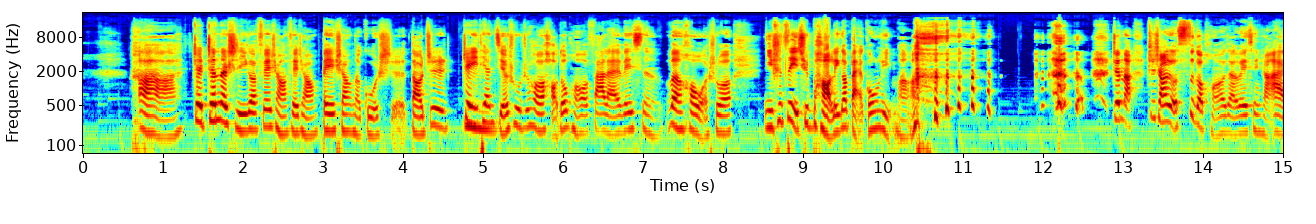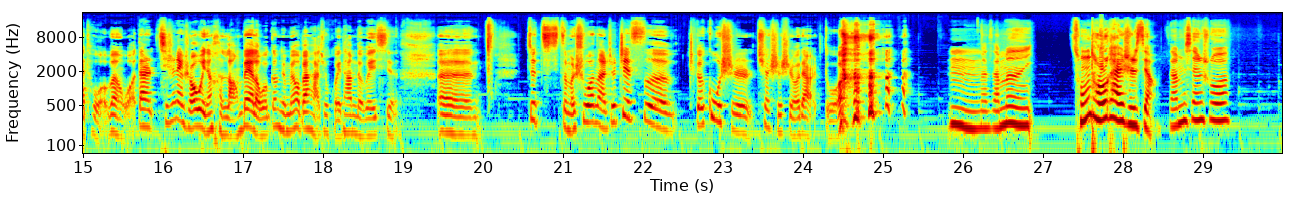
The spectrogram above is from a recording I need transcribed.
啊，这真的是一个非常非常悲伤的故事，导致这一天嗯结束之后，有好多朋友发来微信问候我说：“你是自己去跑了一个百公里吗？” 真的，至少有四个朋友在微信上艾特我问我，但是其实那时候我已经很狼狈了，我根本就没有办法去回他们的微信。呃，就怎么说呢？就这次这个故事确实是有点多。嗯，那咱们从头开始讲，咱们先说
